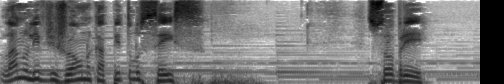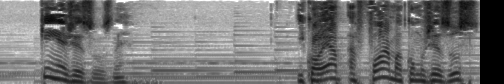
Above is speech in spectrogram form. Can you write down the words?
lá no livro de João, no capítulo 6, sobre quem é Jesus, né? E qual é a, a forma como Jesus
